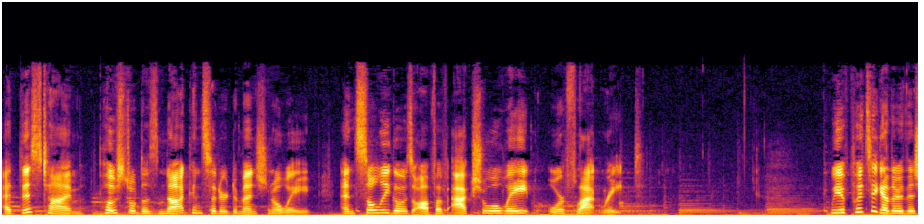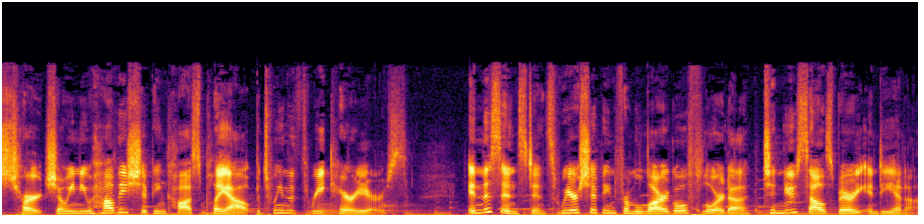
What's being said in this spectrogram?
At this time, Postal does not consider dimensional weight and solely goes off of actual weight or flat rate. We have put together this chart showing you how these shipping costs play out between the three carriers. In this instance, we are shipping from Largo, Florida to New Salisbury, Indiana,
